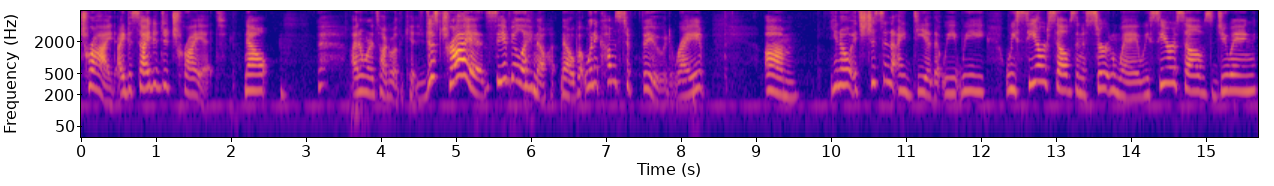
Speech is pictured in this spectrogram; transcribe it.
tried. I decided to try it. Now I don't want to talk about the kids. Just try it. See if you like no, no, but when it comes to food, right? Um, you know, it's just an idea that we we we see ourselves in a certain way. We see ourselves doing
